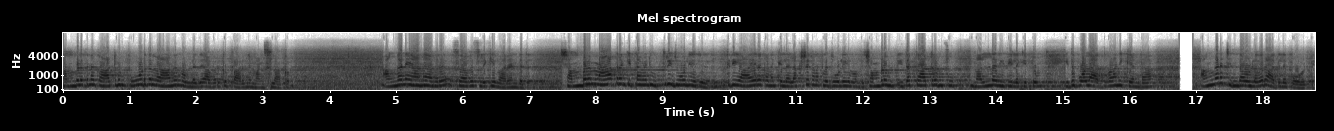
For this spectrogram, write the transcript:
ശമ്പളത്തിന് കാട്ടിലും കൂടുതലാണെന്നുള്ളത് അവർക്ക് പറഞ്ഞ് മനസ്സിലാക്കും. അങ്ങനെയാണ് അവർ സർവീസിലേക്ക് വരേണ്ടത്. ശമ്പളം മാത്രം കിട്ടാൻ വേണ്ടി ഒത്തിരി ജോലി ചെയ്തു ഒത്തിരി ആയിരക്കണക്കിലെ ലക്ഷക്കണക്കിലെ ജോലികളുണ്ട്. ശമ്പളം ഇതൊക്കാട്ടിലും നല്ല രീതിയിൽ കിട്ടും. ഇതുപോലെ അധ്വാനിക്കേണ്ട അങ്ങനെ ചിന്ത ഉള്ളവർ അതിൽ പോവട്ടെ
